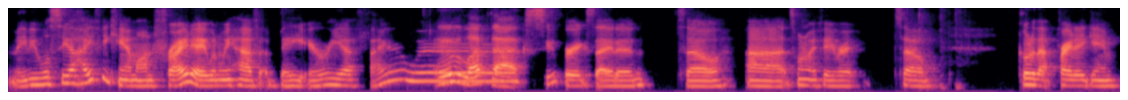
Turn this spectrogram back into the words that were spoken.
maybe we'll see a hyphy cam on Friday when we have Bay Area fireworks. Oh, love that. Super excited. So uh, it's one of my favorite. So go to that Friday game.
